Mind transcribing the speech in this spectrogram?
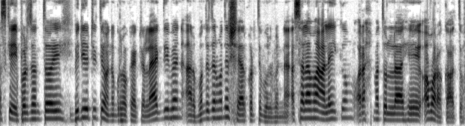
আজকে এই পর্যন্তই। ভিডিওটিতে অনুগ্রহ করে একটা লাইক দিবেন আর বন্ধুদের মধ্যে শেয়ার করতে বলবেন না। আসসালামু আলাইকুম ওরহমতুল্লাহ অবরাকাতহ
